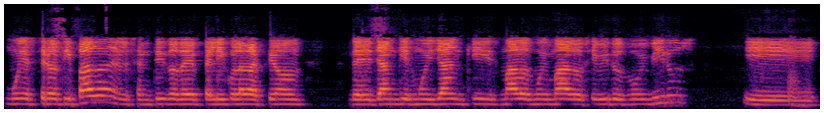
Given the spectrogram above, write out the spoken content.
muy estereotipada, en el sentido de película de acción de yankees muy yankees, malos muy malos y virus muy virus, y,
